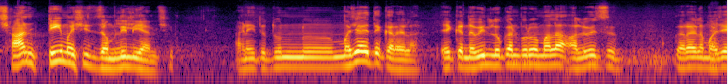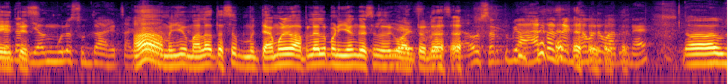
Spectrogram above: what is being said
छान टीम अशी जमलेली आहे आमची. आणि तिथून मजा येते करायला. एक नवीन लोकांबरोबर मला ऑलवेज करायला मजा येतेच. यंग मुलं सुद्धा आहेत हां म्हणजे मला तसं त्यामुळे आपल्याला पण यंग असल्यासारखं वाटतं ना. सर तुम्ही नाही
